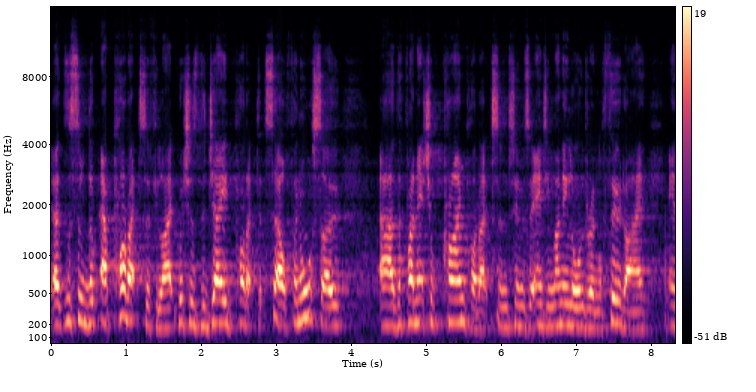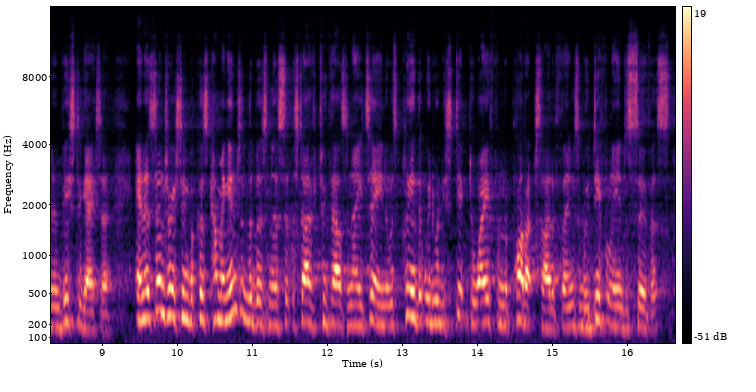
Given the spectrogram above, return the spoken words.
uh, sort of the, our products, if you like, which is the Jade product itself, and also uh, the financial crime products in terms of anti-money laundering or Third Eye and Investigator. And it's interesting because coming into the business at the start of 2018, it was clear that we'd really stepped away from the product side of things and we're definitely into service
